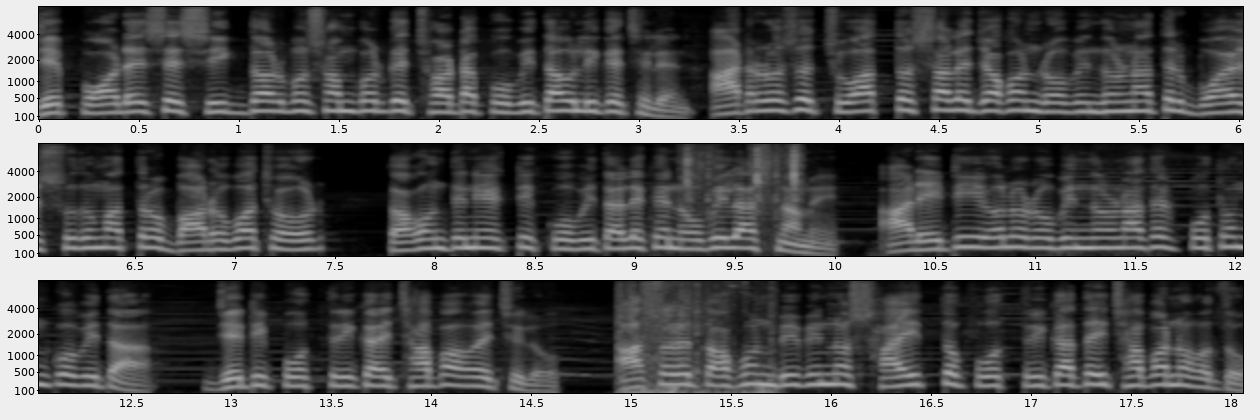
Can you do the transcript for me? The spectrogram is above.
যে পরে সে শিখ ধর্ম সম্পর্কে ছটা কবিতাও লিখেছিলেন। আঠারোশো চুয়াত্তর সালে যখন রবীন্দ্রনাথের বয়স শুধুমাত্র বারো বছর তখন তিনি একটি কবিতা লেখেন অভিলাষ নামে, আর এটিই হলো রবীন্দ্রনাথের প্রথম কবিতা, যেটি পত্রিকায় ছাপা হয়েছিল। আসলে তখন বিভিন্ন সাহিত্য পত্রিকাতেই ছাপানো হতো,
